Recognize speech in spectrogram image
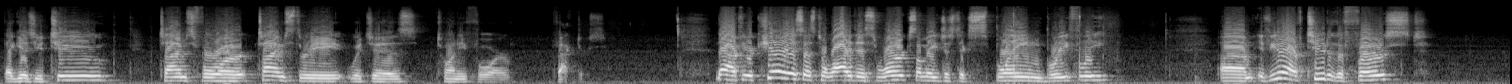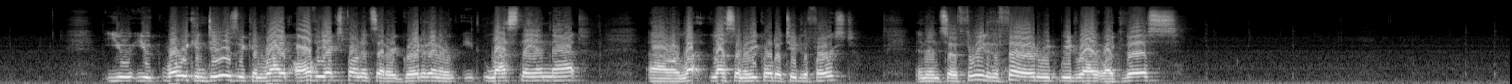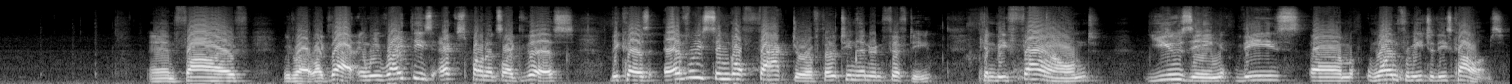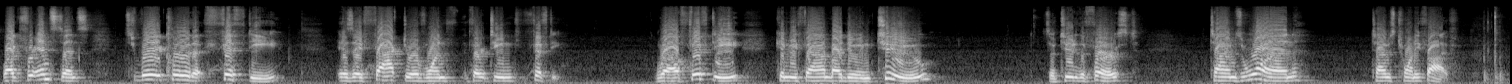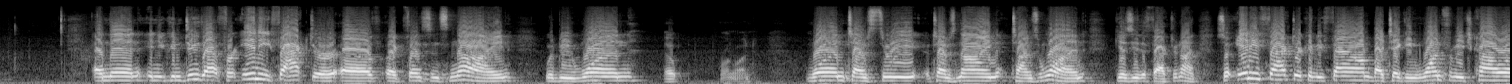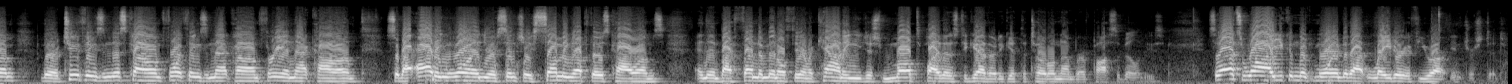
That gives you 2 times 4 times 3, which is 24 factors. Now, if you're curious as to why this works, let me just explain briefly. Um, if you have 2 to the first, you, you, what we can do is we can write all the exponents that are greater than or less than that uh, or le less than or equal to 2 to the first. And then so 3 to the third, we'd, we'd write like this. And 5, we'd write like that. And we write these exponents like this because every single factor of 1350 can be found using these um, one from each of these columns. Like for instance, it's very clear that 50 is a factor of 1, 1350. Well, 50 can be found by doing 2, so 2 to the first, times 1 times 25. And then, and you can do that for any factor of, like for instance, 9 would be 1, oh, wrong one. 1 times 3 times 9 times 1 gives you the factor 9. So any factor can be found by taking 1 from each column. There are 2 things in this column, 4 things in that column, 3 in that column. So by adding 1, you're essentially summing up those columns. And then by fundamental theorem of counting, you just multiply those together to get the total number of possibilities. So that's why you can look more into that later if you are interested.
